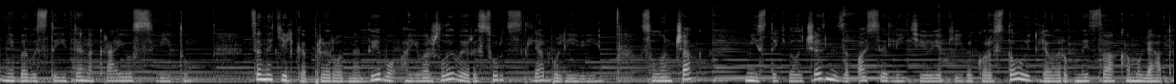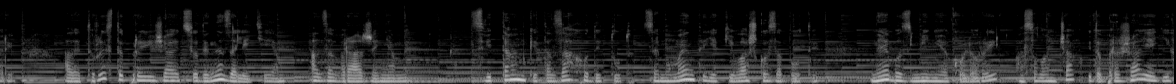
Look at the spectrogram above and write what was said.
ніби ви стоїте на краю світу. Це не тільки природне диво, а й важливий ресурс для Болівії. Солончак містить величезні запаси літію, який використовують для виробництва акумуляторів. Але туристи приїжджають сюди не за літієм, а за враженнями. Світанки та заходи тут це моменти, які важко забути. Небо змінює кольори, а солончак відображає їх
